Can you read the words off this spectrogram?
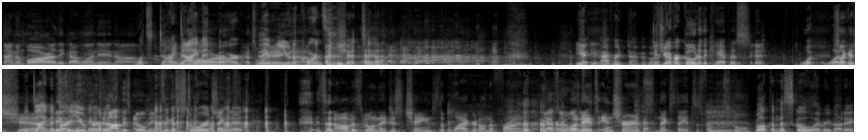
Diamond Bar. They got one in. Uh, What's Diamond, Bar? Diamond Bar? Bar. That's Do they have unicorns down. and shit too. Yeah, yeah, I've heard Diamond Bar. Did you ever go to the campus? I did. What? What? It's like a shit. the. Diamond Bar you've heard It's an of. office building. It's like a storage like a- unit. It's an office building. They just changed the placard on the front. Yeah, that's what it was. One day it's insurance. Next day it's a fucking school. Welcome to school, everybody.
